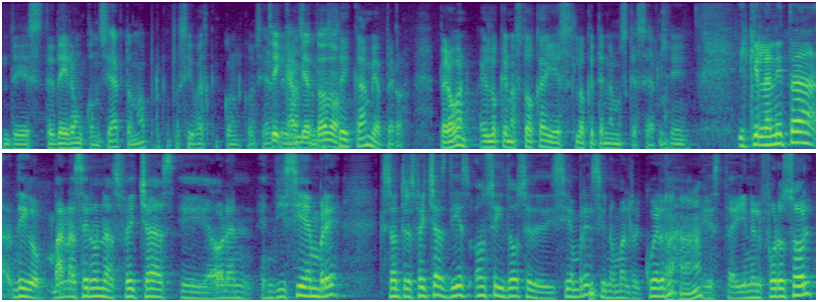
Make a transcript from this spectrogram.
de, este, de ir a un concierto, ¿no? Porque pues si vas con el concierto... Sí, cambia todo. Sí, cambia, pero, pero bueno, es lo que nos toca y es lo que tenemos que hacer, ¿no? Sí. Y que la neta, digo, van a ser unas fechas eh, ahora en, en diciembre, que son tres fechas, 10, 11 y 12 de diciembre, si no mal recuerdo, está ahí en el Foro Sol.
